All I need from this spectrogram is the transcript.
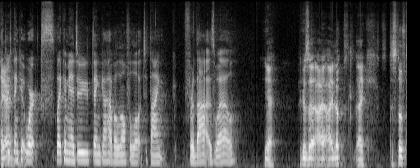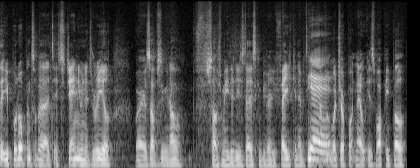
I Yeah. do think it works. Like, I mean, I do think I have an awful lot to thank for that as well. Yeah, because I, I look like the stuff that you put up and stuff like that. It's, genuine, it's real. Whereas obviously we know social media these days can be very fake and everything. like Yeah. that, but what you're putting out is what people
